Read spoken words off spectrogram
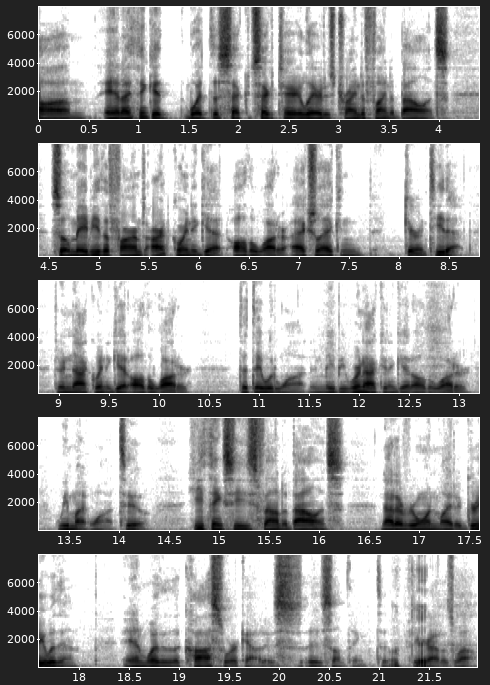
Um, and I think it, what the Sec- Secretary Laird is trying to find a balance. So maybe the farms aren't going to get all the water. Actually, I can guarantee that. They're not going to get all the water that they would want. And maybe we're not going to get all the water we might want too. He thinks he's found a balance. Not everyone might agree with him. And whether the costs work out is, is something to figure out as well.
